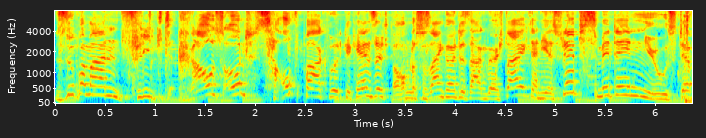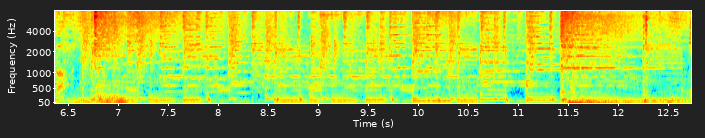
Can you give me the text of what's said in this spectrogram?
Superman fliegt raus und South Park wird gecancelt. Warum das so sein könnte, sagen wir euch gleich, denn hier ist Flips mit den News der Woche.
